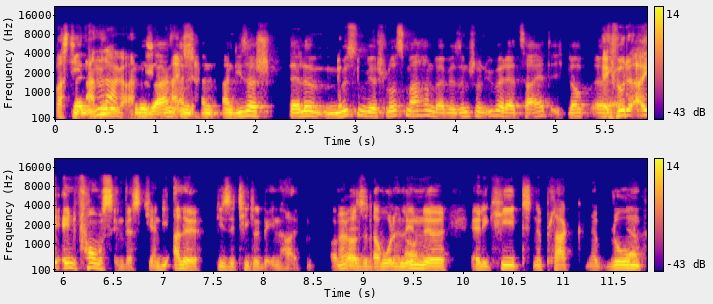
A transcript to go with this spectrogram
Was die Nein, Anlage angeht. Ich würde sagen, an, an, dieser Stelle müssen wir Schluss machen, weil wir sind schon über der Zeit. Ich glaube. Äh, ich würde in Fonds investieren, die alle diese Titel beinhalten. Okay. Ne? Also da wo eine genau. Linde, Air Liquid, eine Plug, eine Blumen. Ja.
